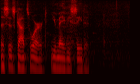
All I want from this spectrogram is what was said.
This is God's word. You may be seated.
